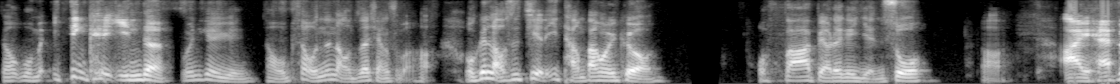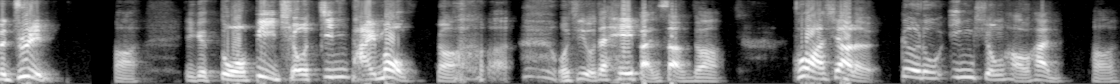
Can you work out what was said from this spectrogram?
然后我们一定可以赢的，我一定可以赢啊！我不知道我那脑子在想什么哈。我跟老师借了一堂班会课哦，我发表了一个演说啊，I have a dream 啊，一个躲避球金牌梦啊！我记得我在黑板上对吧，画下了各路英雄好汉啊，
